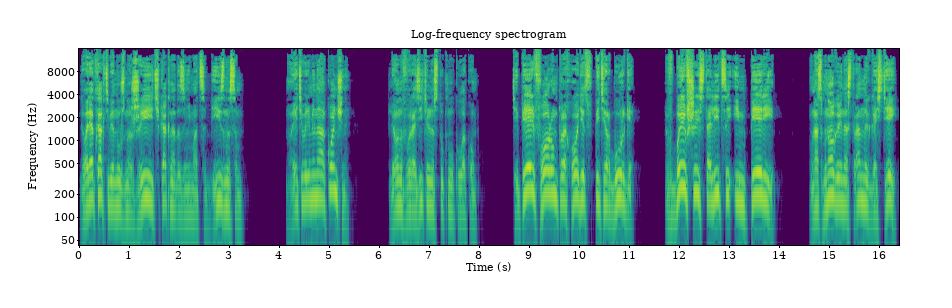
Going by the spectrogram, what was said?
говорят, как тебе нужно жить, как надо заниматься бизнесом. Но эти времена окончены. Леонов выразительно стукнул кулаком. Теперь форум проходит в Петербурге, в бывшей столице империи. У нас много иностранных гостей.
